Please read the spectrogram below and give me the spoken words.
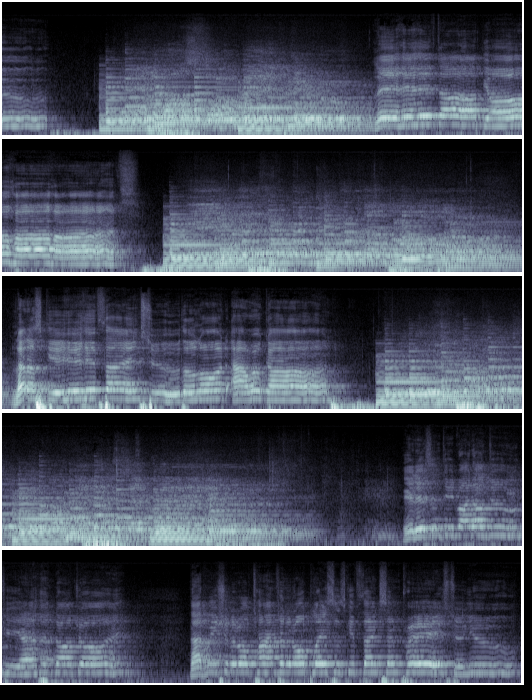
That we should at all times and in all places give thanks and praise to you,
